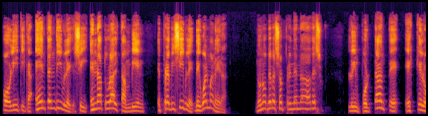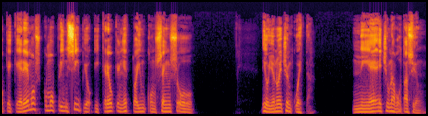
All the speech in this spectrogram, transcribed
política. ¿Es entendible? Sí. ¿Es natural? También. ¿Es previsible? De igual manera. No nos debe sorprender nada de eso. Lo importante es que lo que queremos como principio, y creo que en esto hay un consenso, digo, yo no he hecho encuesta, ni he hecho una votación.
